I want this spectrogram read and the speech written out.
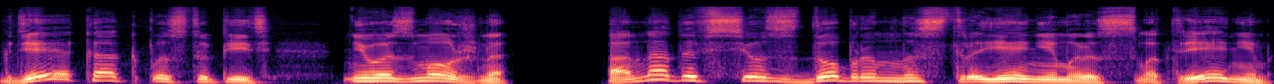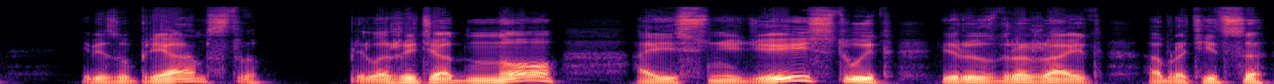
где как поступить, невозможно, а надо все с добрым настроением и рассмотрением, и без упрямства, приложить одно, а если не действует и раздражает, обратиться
